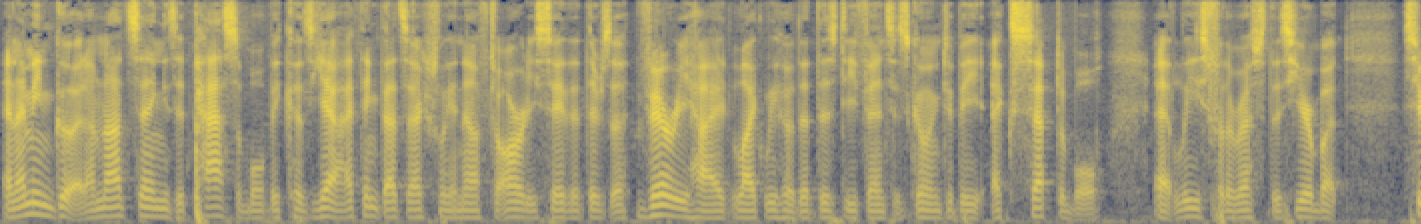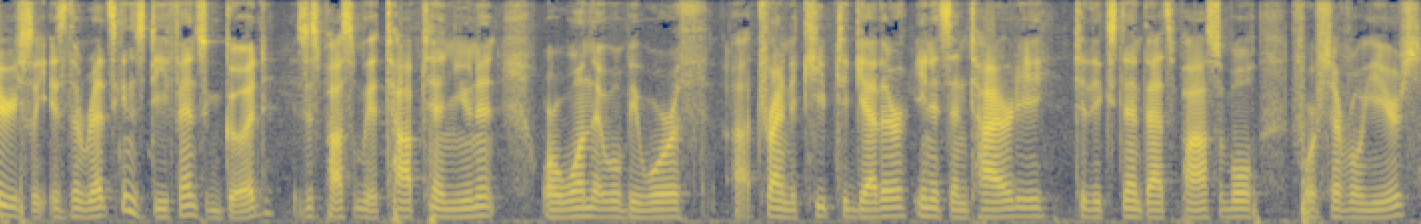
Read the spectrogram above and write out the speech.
And I mean good. I'm not saying is it passable because yeah, I think that's actually enough to already say that there's a very high likelihood that this defense is going to be acceptable at least for the rest of this year, but seriously, is the Redskins defense good? Is this possibly a top 10 unit or one that will be worth uh, trying to keep together in its entirety to the extent that's possible for several years?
